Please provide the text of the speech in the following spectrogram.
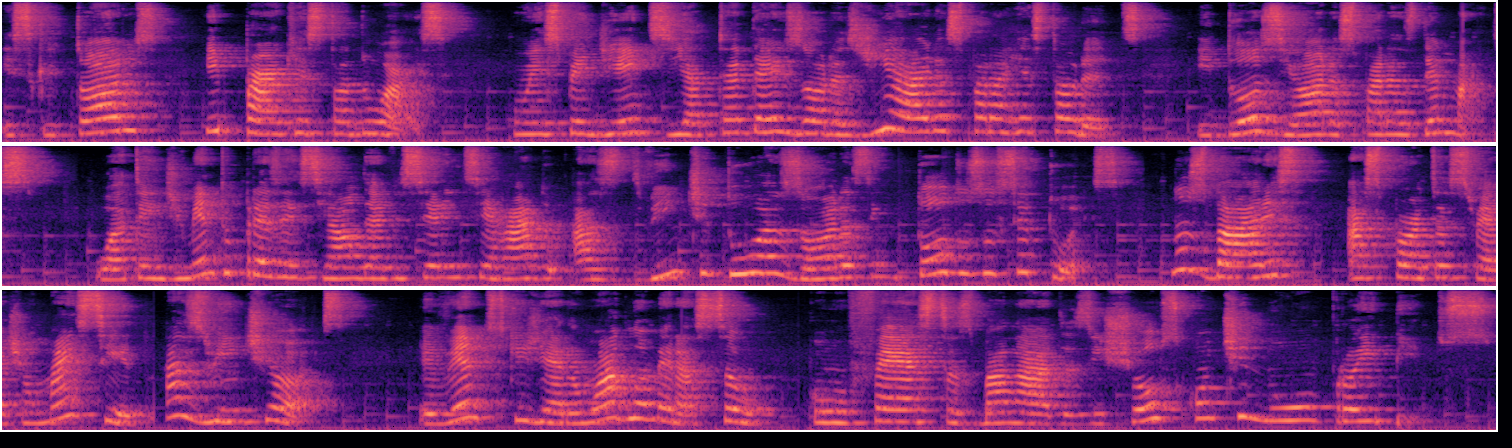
escritórios e parques estaduais com expedientes de até 10 horas diárias para restaurantes e 12 horas para as demais. O atendimento presencial deve ser encerrado às 22 horas em todos os setores. Nos bares, as portas fecham mais cedo, às 20 horas. Eventos que geram aglomeração, como festas, baladas e shows, continuam proibidos.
